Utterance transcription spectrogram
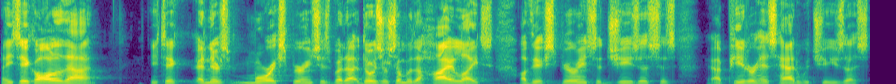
Now you take all of that you take, and there's more experiences, but uh, those are some of the highlights of the experience that Jesus has, uh, Peter has had with Jesus.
